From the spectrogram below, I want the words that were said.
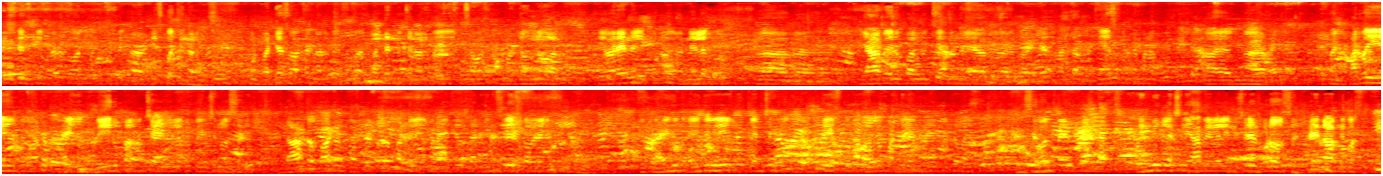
ఇన్సూరెన్స్ స్కీమ్ గవర్నమెంట్ తీసుకొచ్చింది ఇప్పుడు పద్దెనిమిది సంవత్సరాలు నలభై పద్దెనిమిది నుంచి నలభై సంవత్సరాల మధ్య ఉన్నవాళ్ళు ఎవరైనా ఇప్పుడు నెలకు యాభై రూపాయల నుంచి రెండు వందల యాభై వరకు అంత చేసుకుంటే మనకు అరవై ఏళ్ళ తర్వాత ఐదు వెయ్యి రూపాయల నుంచి ఐదు వేలకు పెన్షన్ వస్తుంది. దాంతోపాటు కట్టిన తర్వాత మళ్ళీ ఏమైనా అయితే దానికి ఇన్సూరెన్స్ కవరేజ్ కూడా ఉంటుంది. ఐదు ఐదు వేలు పెన్షన్ చేసుకున్న వాళ్ళు మధ్య సెవెన్ పాయింట్ ఫైవ్ ఎనిమిది లక్షల యాభై వేల ఇన్సూరెన్స్ కూడా వస్తుంది. నామినీకి వస్తుంది.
